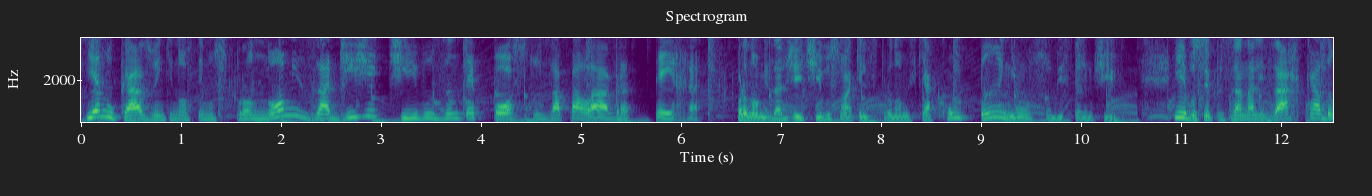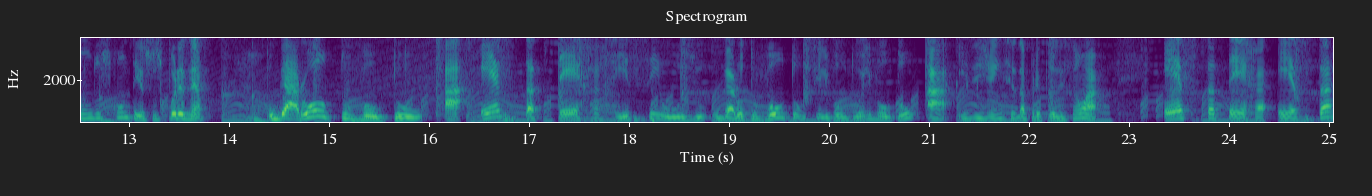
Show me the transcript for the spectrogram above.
que é no caso em que nós temos pronomes adjetivos antepostos à palavra terra. Pronomes adjetivos são aqueles pronomes que acompanham o substantivo. E aí você precisa analisar cada um dos contextos. Por exemplo, o garoto voltou a esta terra receoso. O garoto voltou. Se ele voltou, ele voltou a exigência da preposição a. Esta terra, esta,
